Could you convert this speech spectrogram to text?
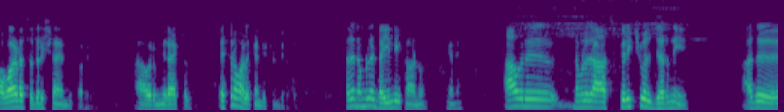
പവാട സദൃശ എന്ന് പറയും. ആ ഒരു മിറാക്കൽ എത്ര ആൾ കണ്ടിട്ടുണ്ട് ഇവിടെ. അത് നമ്മൾ ഡെയിലി കാണും. ഇങ്ങനെ. ആ ഒരു നമ്മൾ ആ സ്പിരിച്വൽ ജേർണി അത്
